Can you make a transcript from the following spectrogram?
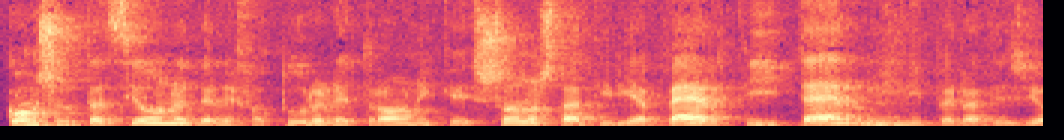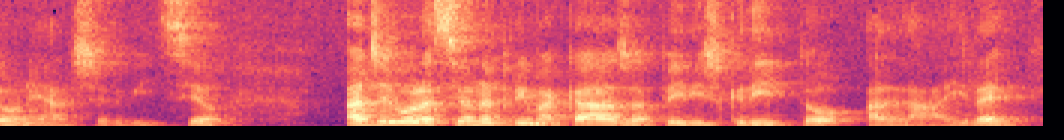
consultazione delle fatture elettroniche, sono stati riaperti i termini per l'adesione al servizio, agevolazione prima casa per iscritto all'AIRE,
